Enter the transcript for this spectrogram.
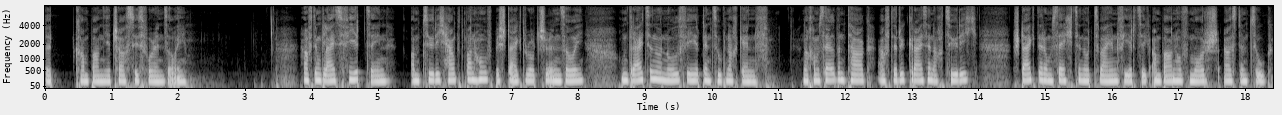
der Kampagne Justice for Enzoy. Auf dem Gleis 14 am Zürich Hauptbahnhof besteigt Roger Enzoy um 13.04 Uhr den Zug nach Genf. Noch am selben Tag auf der Rückreise nach Zürich steigt er um 16.42 Uhr am Bahnhof Morsch aus dem Zug.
